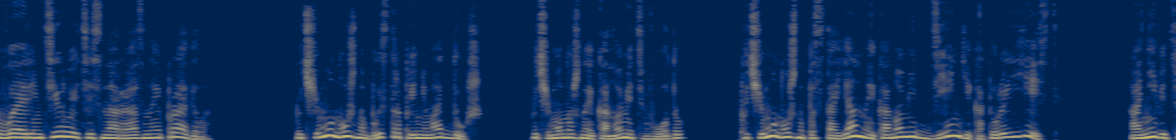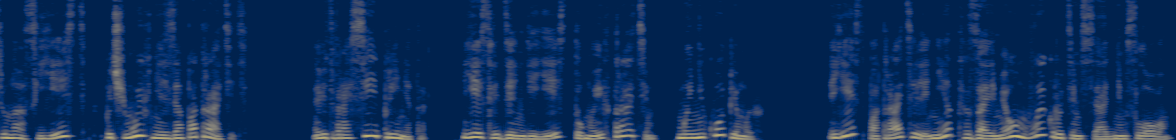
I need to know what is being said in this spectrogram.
Вы ориентируетесь на разные правила. Почему нужно быстро принимать душ? Почему нужно экономить воду? Почему нужно постоянно экономить деньги, которые есть? Они ведь у нас есть, почему их нельзя потратить? Ведь в России принято, если деньги есть, то мы их тратим, мы не копим их. Есть потратили, нет, займем, выкрутимся одним словом.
